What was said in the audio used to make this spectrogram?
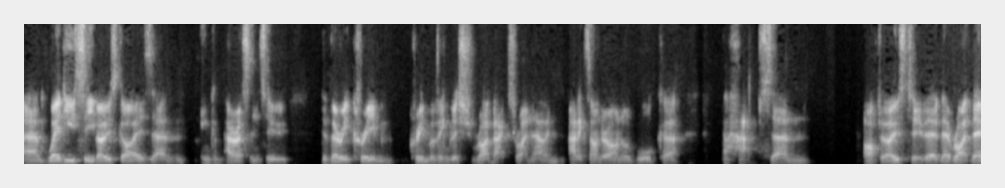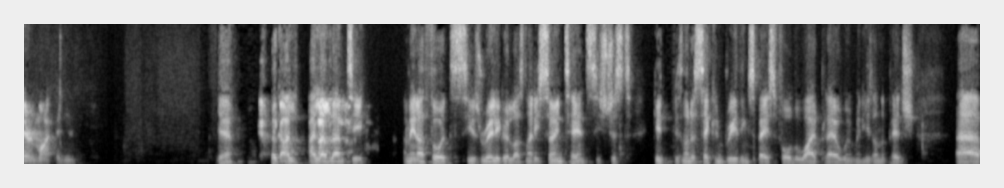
um, where do you see those guys um, in comparison to the very cream cream of English right backs right now in Alexander Arnold, Walker, perhaps um, after those two, they're, they're right there in my opinion. Yeah, look, I I love Lamptey. I mean, I thought he was really good last night. He's so intense. He's just there's not a second breathing space for the wide player when, when he's on the pitch. Uh,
